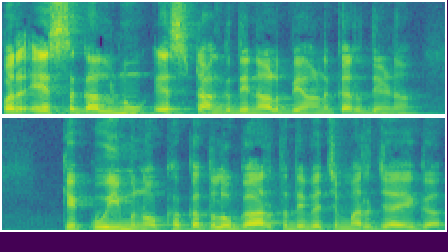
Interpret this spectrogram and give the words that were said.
ਪਰ ਇਸ ਗੱਲ ਨੂੰ ਇਸ ਢੰਗ ਦੇ ਨਾਲ ਬਿਆਨ ਕਰ ਦੇਣਾ ਕਿ ਕੋਈ ਮਨੁੱਖ ਕਤਲੋ ਗਾਰਤ ਦੇ ਵਿੱਚ ਮਰ ਜਾਏਗਾ,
